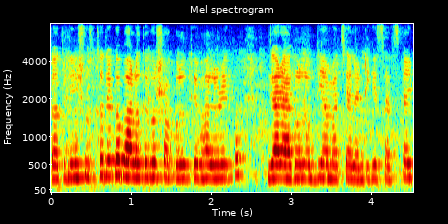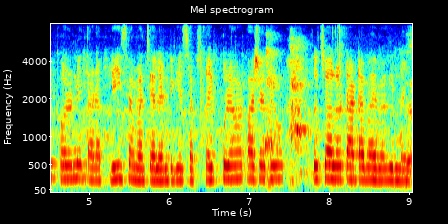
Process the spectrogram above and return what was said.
ততদিন সুস্থ থেকো, ভালো থেকো, সকলকে ভালো রেখো। যারা এখন অবধি আমার চ্যানেলটিকে সাবস্ক্রাইব করেনি, তারা প্লিজ আমার চ্যানেলটিকে সাবস্ক্রাইব করে আমার পাশে থেকো। তো চলো টাটা বাই গুড নাইট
